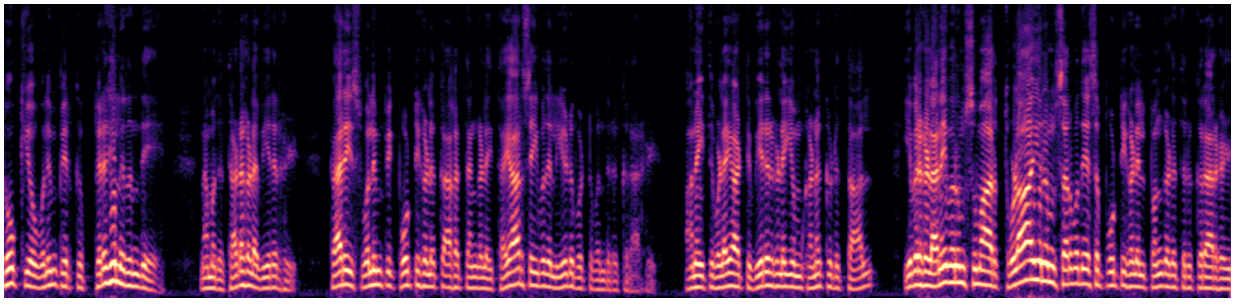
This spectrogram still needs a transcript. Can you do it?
டோக்கியோ ஒலிம்பிற்கு பிறகிலிருந்தே நமது தடகள வீரர்கள் பாரிஸ் ஒலிம்பிக் போட்டிகளுக்காக தங்களை தயார் செய்வதில் ஈடுபட்டு வந்திருக்கிறார்கள். அனைத்து விளையாட்டு வீரர்களையும் கணக்கெடுத்தால் இவர்கள் அனைவரும் சுமார் தொள்ளாயிரம் சர்வதேச போட்டிகளில் பங்கெடுத்திருக்கிறார்கள்.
